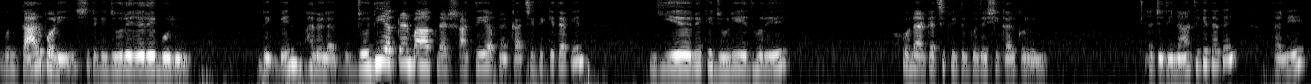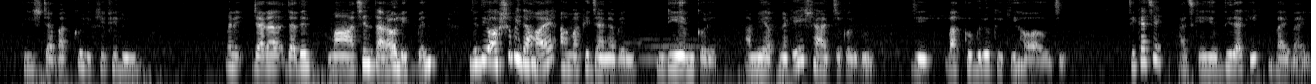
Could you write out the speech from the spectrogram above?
এবং তারপরে সেটাকে জোরে জোরে বলুন। দেখবেন ভালো লাগবে। যদি আপনার মা আপনার সাথে আপনার কাছে থেকে থাকেন, গিয়ে ওনাকে জড়িয়ে ধরে ওনার কাছে কৃতজ্ঞতা স্বীকার করুন। আর যদি না থেকে থাকেন, তাহলে তিরিশটা বাক্য লিখে ফেলুন। মানে যারা, যাদের মা আছেন তারাও লিখবেন। যদি অসুবিধা হয়, আমাকে জানাবেন, ডিএম করে। আমি আপনাকে সাহায্য করব যে বাক্যগুলো কী কী হওয়া উচিত। ঠিক আছে? আজকে এই অবধি রাখি। Bye bye.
